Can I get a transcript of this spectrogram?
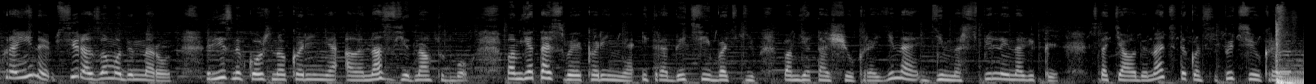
України всі разом один народ. Різне в кожного коріння, але нас з'єднав тут Бог. Пам'ятай своє коріння і традиції батьків. Пам'ятай, що Україна дім наш спільний на віки. Стаття 11 Конституції України.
